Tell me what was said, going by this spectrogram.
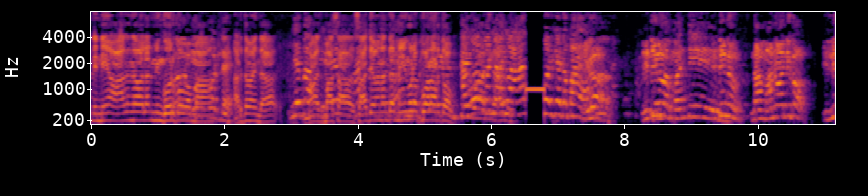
నిన్నేం ఆగం కావాలని మేము కోరుకోవమ్మా. అర్థమైందా? మా సాధ్యమైనంత మేము కూడా పోరాడతాం. ఇటు మంది. ఇటు నా మనవాడినిగో ఇల్లు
